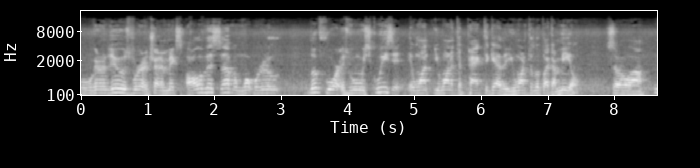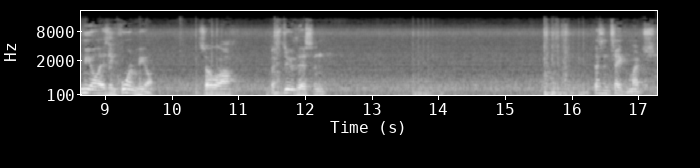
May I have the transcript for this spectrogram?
What we're going to do is we're going to try to mix all of this up and what we're going to look for is when we squeeze it, it want you want it to pack together. You want it to look like a meal. So uh, meal as in cornmeal. So uh, let's do this and doesn't take much.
